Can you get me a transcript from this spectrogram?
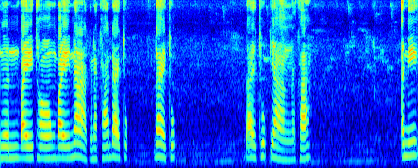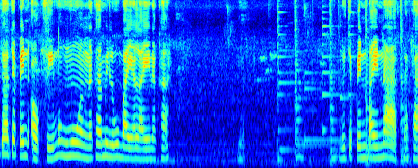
เงินใบทองใบนาคนะคะ ได้ทุกได้ทุก ได้ทุกอย่างนะคะ อันนี้ก็จะเป็นออกสีม่วงๆนะคะ ไม่รู้ใบอะไรนะคะ หรือจะเป็นใบนาคนะคะ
